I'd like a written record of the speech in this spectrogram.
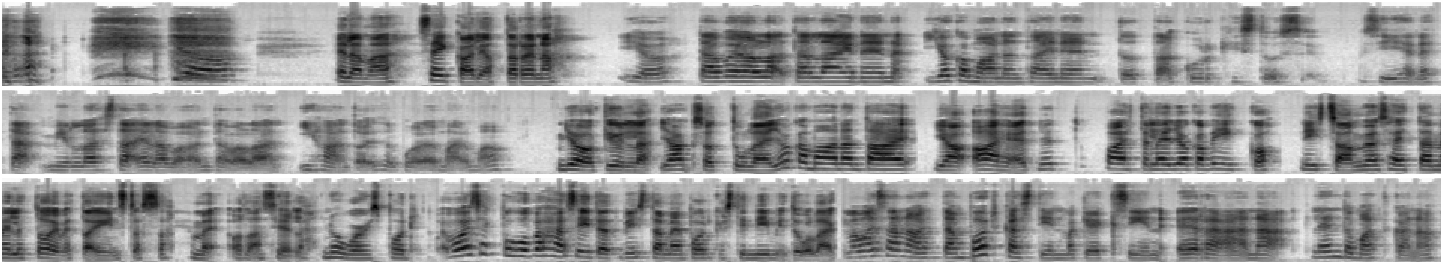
Joo. Elämää seikkailijattarena. Joo. Tämä voi olla tällainen joka maanantainen tota, kurkistus siihen, että millaista elämä on tavallaan ihan toisella puolella maailmaa. Joo, kyllä. Jaksot tulee joka maanantai ja aiheet nyt vaihtelee joka viikko. Niistä saa myös heittää meille toivetta Instassa ja me ollaan siellä No Worries Pod. Voisitko puhua vähän siitä, että mistä meidän podcastin nimi tulee? Mä voin sanoa, että tämän podcastin mä keksin eräänä lentomatkana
